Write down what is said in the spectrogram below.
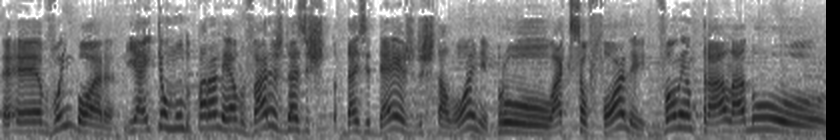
é, é, vou embora. E aí tem um mundo paralelo. Várias das, das ideias do Stallone pro Axel Foley vão entrar lá no.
